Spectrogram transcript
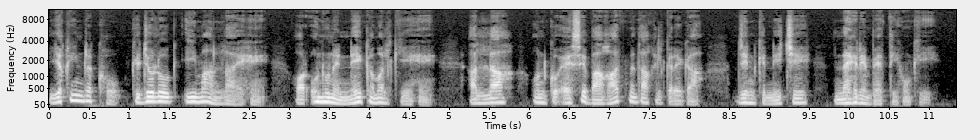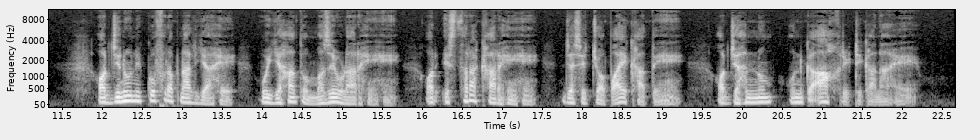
یقین رکھو کہ جو لوگ ایمان لائے ہیں اور انہوں نے نیک عمل کیے ہیں، اللہ ان کو ایسے باغات میں داخل کرے گا جن کے نیچے نہریں بہتی ہوں گی۔ اور جنہوں نے کفر اپنا لیا ہے، وہ یہاں تو مزے اڑا رہے ہیں اور اس طرح کھا رہے ہیں جیسے چوپائے کھاتے ہیں اور جہنم ان کا آخری ٹھکانہ ہے۔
